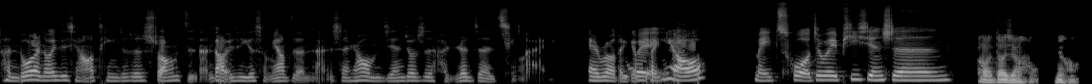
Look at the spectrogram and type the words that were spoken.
很多人都一直想要听，就是双子男到底是一个什么样子的男生。然后我们今天就是很认真的请来 Ariel 的一个朋友，没错，这位 P 先生，哦，大家好，你好。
